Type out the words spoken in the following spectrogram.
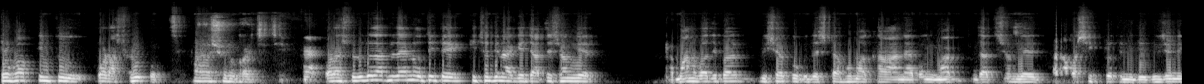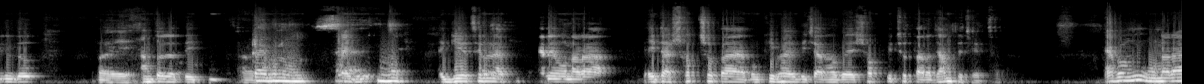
প্রভাব কিন্তু পড়া শুরু করছে। পড়া শুরু করেছে হ্যাঁ, পড়া শুরু করে আপনি জানেন অতীতে কিছুদিন আগে জাতিসংঘের মানবাধিকার বিষয়ক উপদেষ্টা হুমা খান এবং জাতিসংঘের আবাসিক প্রতিনিধি দুজনে কিন্তু আন্তর্জাতিক গিয়েছিলেন। এখানে ওনারা এটা স্বচ্ছতা এবং কীভাবে বিচার হবে সবকিছু তারা জানতে চেয়েছেন। এবং ওনারা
